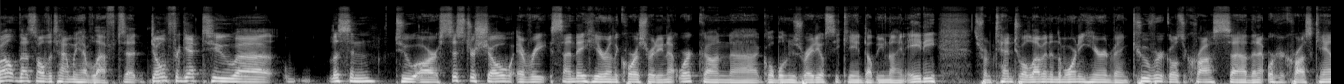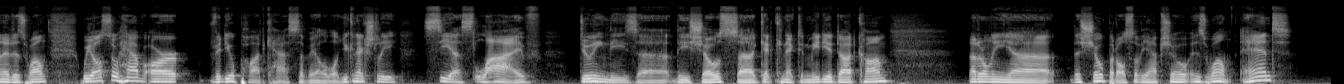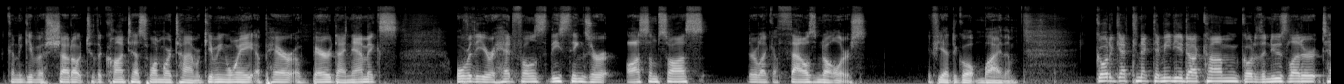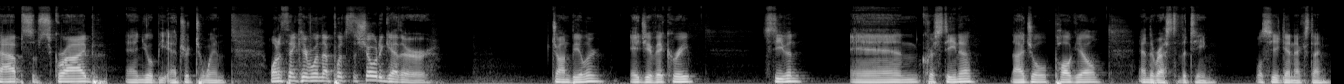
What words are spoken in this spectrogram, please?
Well, that's all the time we have left. Uh, don't forget to uh, listen to our sister show every Sunday here on the Corus Radio Network on uh, Global News Radio, CKNW 980. It's from 10 to 11 in the morning here in Vancouver. It goes across uh, the network across Canada as well. We also have our video podcasts available. You can actually see us live doing these uh, these shows. Uh, GetConnectedMedia.com. Not only uh, this show, but also the app show as well. And Going to give a shout out to the contest one more time. We're giving away a pair of Beyerdynamics over the ear headphones. These things are awesome sauce. They're like a thousand dollars if you had to go out and buy them. Go to getconnectedmedia.com, go to the newsletter tab, subscribe, and you'll be entered to win. I want to thank everyone that puts the show together. John Beeler, AJ Vickery, Stephen, and Christina. Nigel, Paul Gill, and the rest of the team. We'll see you again next time.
